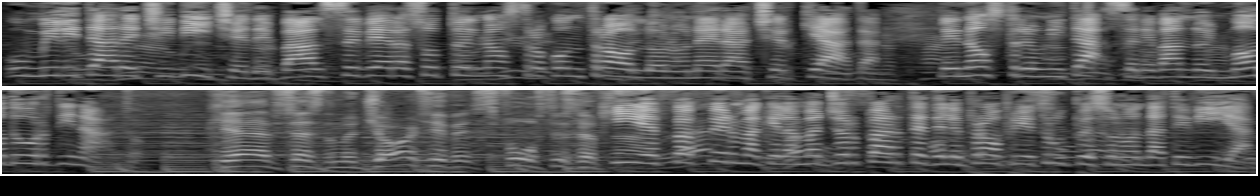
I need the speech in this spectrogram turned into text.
Un militare ci dice De Balseve era sotto il nostro controllo, non era accerchiata. Le nostre unità se ne vanno in modo ordinato. Kiev afferma che la maggior parte delle proprie truppe sono andate via.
